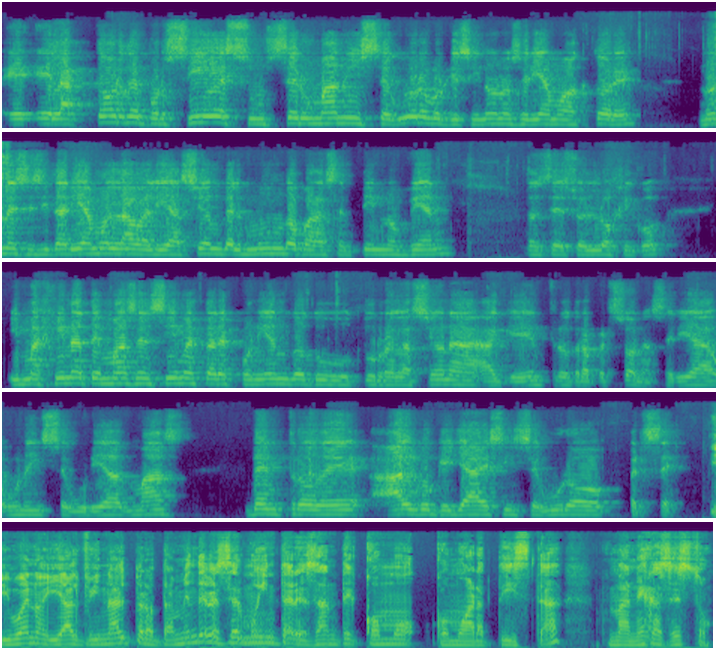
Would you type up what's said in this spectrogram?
eh, el actor de por sí es un ser humano inseguro, porque si no, no seríamos actores, no necesitaríamos la validación del mundo para sentirnos bien. Entonces eso es lógico imagínate más encima estar exponiendo tu, relación a, que entre otra persona. Sería una inseguridad más dentro de algo que ya es inseguro per se. Y bueno, y al final, pero también debe ser muy interesante cómo como artista manejas esto,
